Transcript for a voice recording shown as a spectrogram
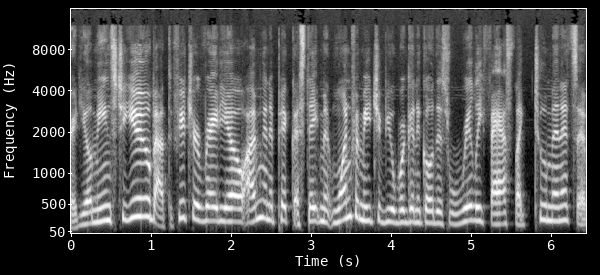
radio means to you, about the future of radio. I'm going to pick a statement, one from each of you. We're going to go this really fast, like two minutes. Uh,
